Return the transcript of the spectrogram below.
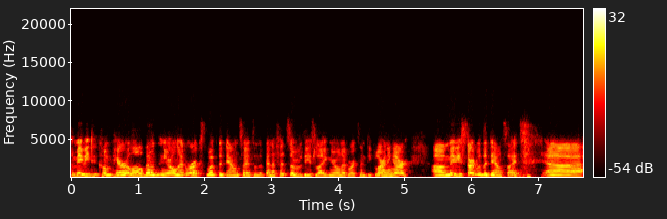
maybe to compare a little bit neural networks what the downsides and the benefits of these like neural networks and deep learning are. Um, maybe start with the downsides. Uh,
